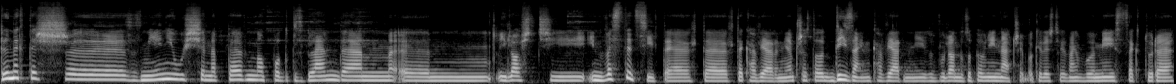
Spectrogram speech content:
Rynek też e, zmienił się na pewno pod względem ilości inwestycji w te, w te, w te kawiarnie. Przez to design kawiarni wygląda zupełnie inaczej, bo kiedyś to jednak były miejsca, które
